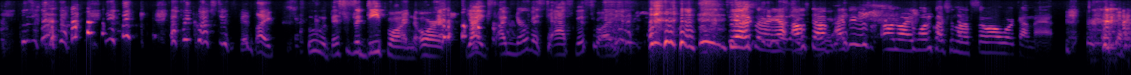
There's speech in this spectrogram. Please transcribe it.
like, every question's been like, "Ooh, this is a deep one," or "Yikes, I'm nervous to ask this one." yeah, I'm sorry. like, I'll stop. I think this. Oh no, I have one question left, so I'll work on that. Okay.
